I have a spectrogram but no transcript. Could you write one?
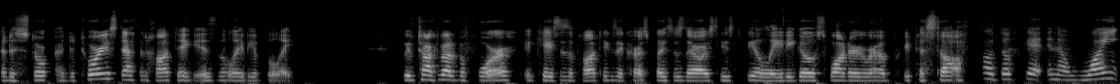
A, distor- a notorious death and haunting is the Lady of the Lake. We've talked about it before. In cases of hauntings at cursed places, there always seems to be a lady ghost wandering around pretty pissed off. Oh, don't forget in a white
